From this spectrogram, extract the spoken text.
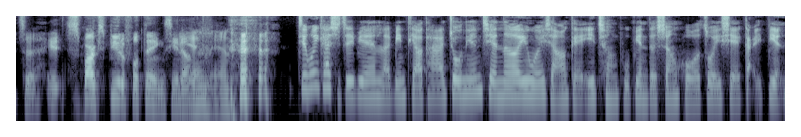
it's a it sparks beautiful things you know yeah, man. 节目一开始，这边来宾提到他九年前呢，因为想要给一成不变的生活做一些改变，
